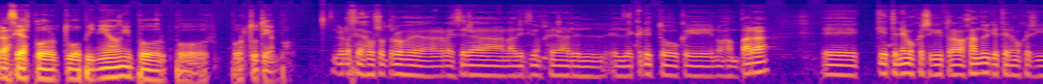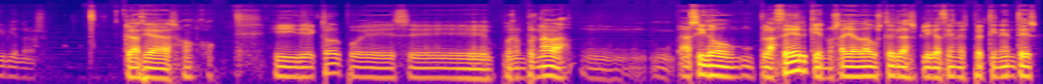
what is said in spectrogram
gracias por tu opinión y por, por tu tiempo. Gracias a vosotros, eh, agradecer a la Dirección General el, decreto que nos ampara, eh, que tenemos que seguir trabajando y que tenemos que seguir viéndonos. Gracias, Juanjo. Y director, pues eh, bueno, pues nada, mm, ha sido un placer que nos haya dado usted las explicaciones pertinentes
